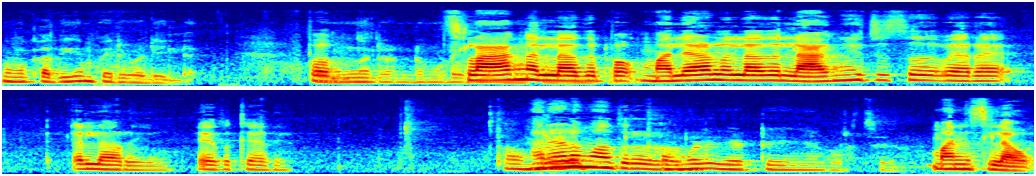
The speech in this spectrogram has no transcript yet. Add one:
നമുക്ക് അധികം പരിപാടിയില്ല. സ്ലാങ് അല്ലാതെ ഇപ്പൊ മലയാളം അല്ലാതെ ലാംഗ്വേജസ് വേറെ എല്ലാം അറിയോ? ഏതൊക്കെ അറിയോ? മലയാളം മാത്രമേ തമിഴ് കേട്ട് കഴിഞ്ഞാൽ കുറച്ച് മനസ്സിലാവും.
